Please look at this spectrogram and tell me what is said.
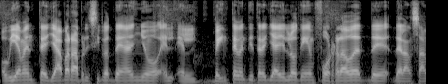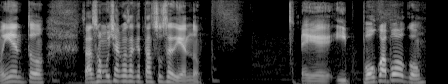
obviamente ya para principios de año, el, 2023 ya lo tienen forrado de, lanzamiento. O sea, son muchas cosas que están sucediendo. y poco a poco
